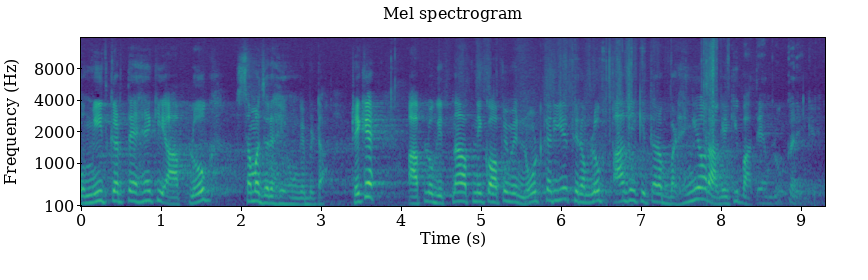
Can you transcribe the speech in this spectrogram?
उम्मीद करते हैं कि आप लोग समझ रहे होंगे बेटा. ठीक है? आप लोग इतना अपनी कॉपी में नोट करिए, फिर हम लोग आगे की तरफ़ बढ़ेंगे और आगे की बातें हम लोग करेंगे।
